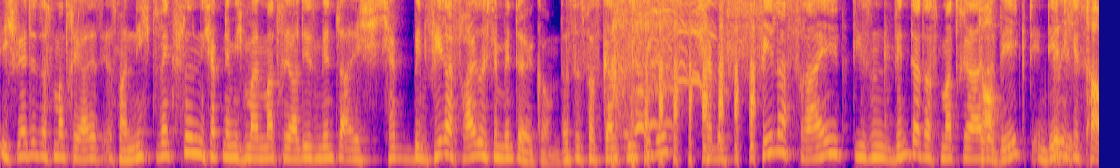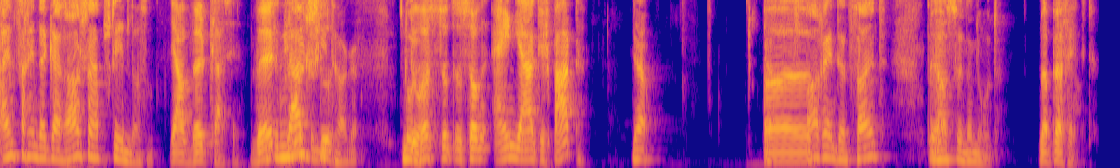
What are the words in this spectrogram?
Ich werde das Material jetzt erstmal nicht wechseln. Ich habe nämlich mein Material diesen Winter, ich hab, bin fehlerfrei durch den Winter gekommen. Das ist was ganz Wichtiges. ich habe fehlerfrei diesen Winter das Material Top. bewegt, indem Das ich es top. einfach in der Garage habe stehen lassen. Ja, Weltklasse. Ich hatte null Weltklasse. Du, Skitage. du Null. hast sozusagen ein Jahr gespart. Ja. ja spare in der Zeit, dann Äh, ja. hast du in der Not. Na, perfekt.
